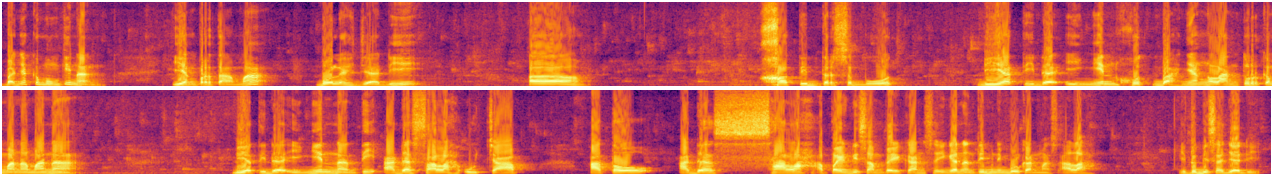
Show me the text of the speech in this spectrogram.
banyak kemungkinan. Yang pertama boleh jadi uh, khotib tersebut dia tidak ingin khutbahnya ngelantur ke mana-mana. Dia tidak ingin nanti ada salah ucap atau ada salah apa yang disampaikan sehingga nanti menimbulkan masalah. Itu bisa jadi.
